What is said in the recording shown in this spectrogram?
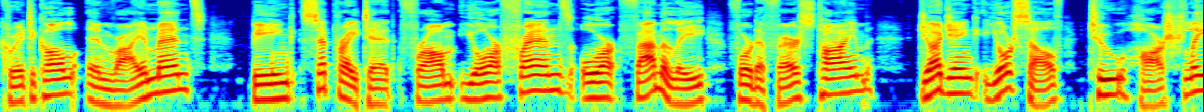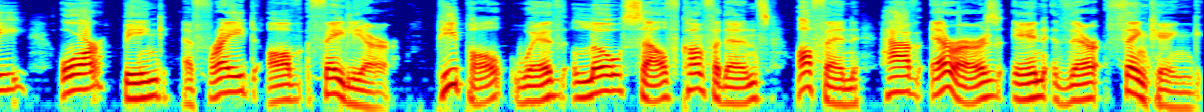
critical environment, being separated from your friends or family for the first time, judging yourself too harshly, or being afraid of failure. People with low self confidence often have errors in their thinking.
